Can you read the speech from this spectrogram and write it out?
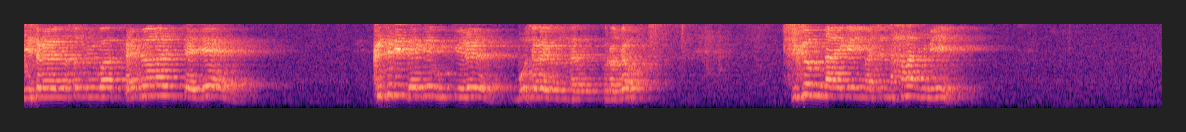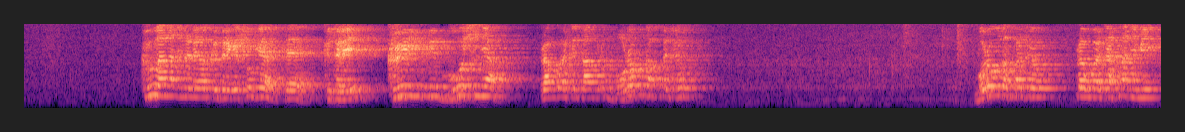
이스라엘 자손들과 대면할 때에 그들이 내게 묻기를 모세가 여기서 대- 그러죠. 지금 나에게 임하신 하나님이 그 하나님을 내가 그들에게 소개할 때 그들이 그 이름이 무엇이냐라고 할 때 나 그럼 뭐라고 답하죠? 뭐라고 답하죠? 라고 할 때 하나님이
